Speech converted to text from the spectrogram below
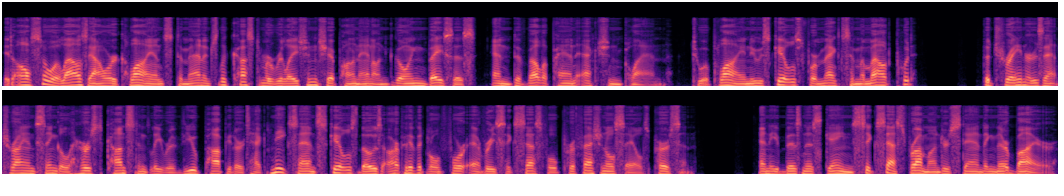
It also allows our clients to manage the customer relationship on an ongoing basis and develop an action plan to apply new skills for maximum output. The trainers at Ryan Singlehurst constantly review popular techniques and skills those are pivotal for every successful professional salesperson. Any business gains success from understanding their buyer,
